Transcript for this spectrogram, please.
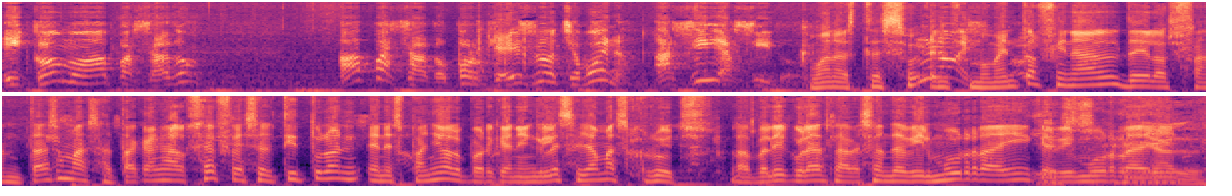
¿Y cómo ha pasado? Ha pasado porque es Nochebuena. Así ha sido. Bueno, este es el No es momento final de los fantasmas atacan al jefe. Es el título en, en español, porque en inglés se llama Scrooge. La película es la versión de Bill Murray, que Bill Murray genial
